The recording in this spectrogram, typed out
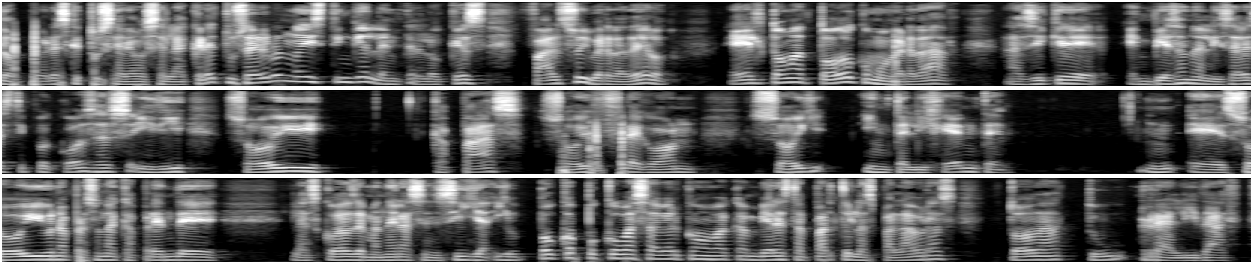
lo peor es que tu cerebro se la cree. Tu cerebro no distingue entre lo que es falso y verdadero. Él toma todo como verdad. Así que empieza a analizar este tipo de cosas y di, soy capaz, soy fregón, soy inteligente, eh, soy una persona que aprende las cosas de manera sencilla y poco a poco vas a ver cómo va a cambiar esta parte de las palabras toda tu realidad.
